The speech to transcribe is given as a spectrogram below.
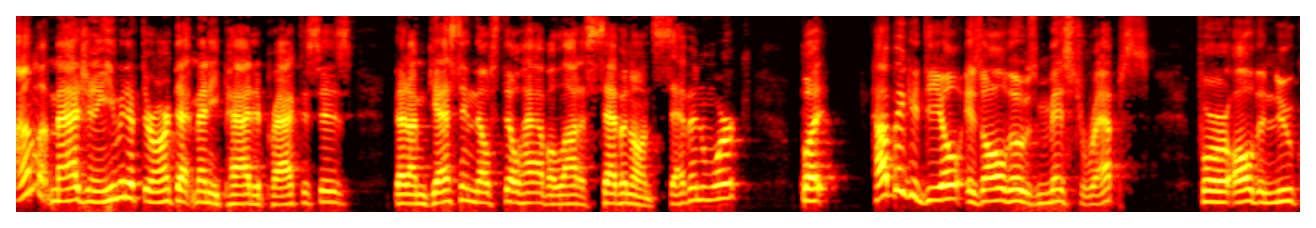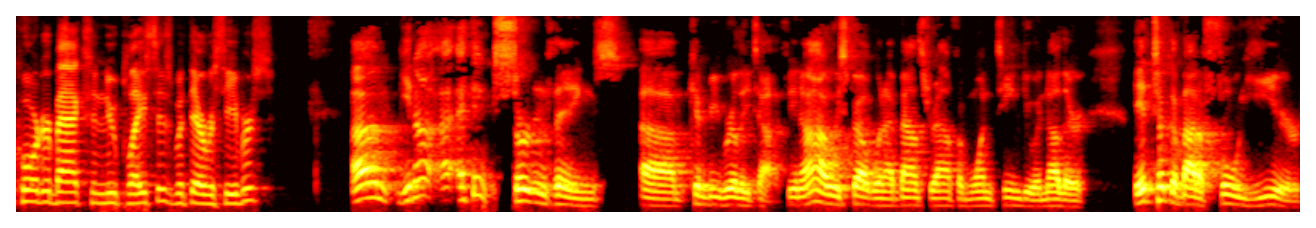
I'm imagining, even if there aren't that many padded practices, that I'm guessing they'll still have a lot of seven on seven work. But how big a deal is all those missed reps for all the new quarterbacks and new places with their receivers? Um, you know, I, I think certain things um, can be really tough. You know, I always felt when I bounced around from one team to another, it took about a full year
